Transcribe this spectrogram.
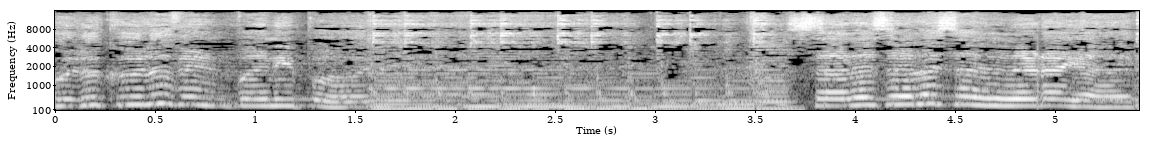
குலு குலு வெண்பனி போல சல சல சல்லடையாக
